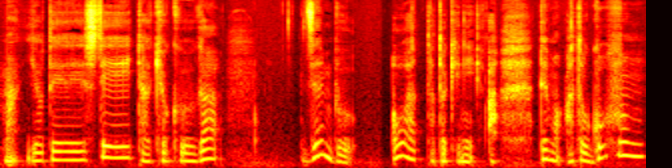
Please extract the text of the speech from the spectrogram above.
まあ、予定していた曲が全部終わった時に、あ、でもあと5分、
